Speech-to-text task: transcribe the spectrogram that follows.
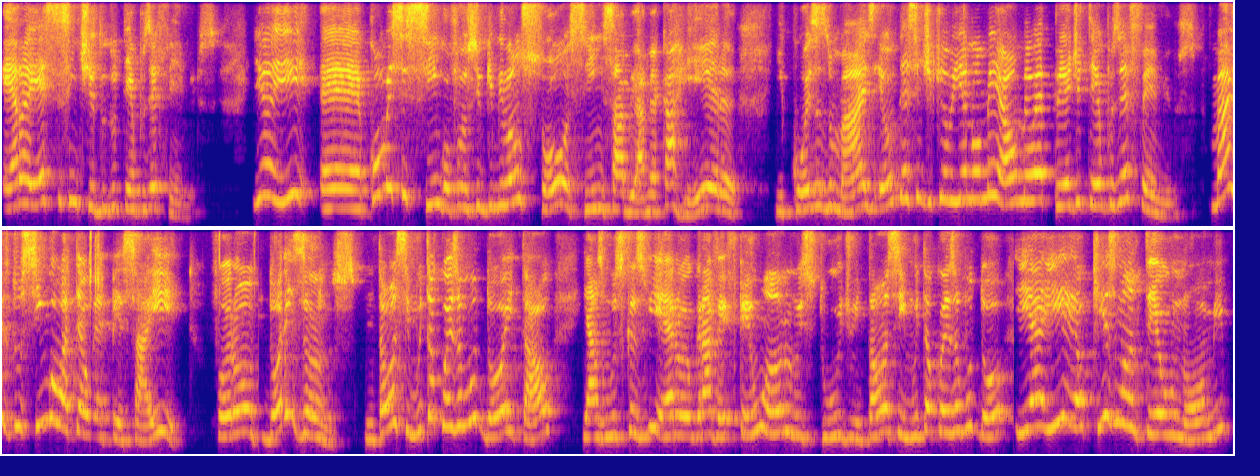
era esse sentido do Tempos Efêmeros. E aí, é, como esse single foi o single que me lançou, assim, sabe, a minha carreira e coisas do mais, eu decidi que eu ia nomear o meu EP de Tempos Efêmeros. Mas do single até o EP sair, foram dois anos. Então, assim, muita coisa mudou e tal. E as músicas vieram. Eu gravei, fiquei um ano no estúdio. Então, assim, muita coisa mudou. E aí eu quis manter o nome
